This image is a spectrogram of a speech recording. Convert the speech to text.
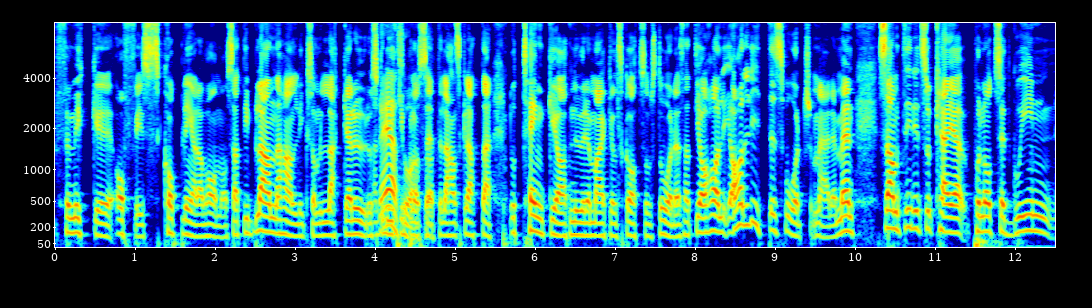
för mycket Office-kopplingar av honom, så att ibland när han liksom lackar ur och skriker på något alltså. sätt, eller han skrattar, då tänker jag att nu är det Michael Scott som står där, så att jag har, jag har lite svårt med det. Men samtidigt så kan jag på något sätt gå in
